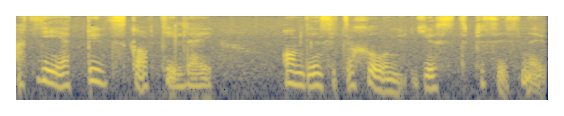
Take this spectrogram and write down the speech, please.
att ge ett budskap till dig om din situation just precis nu.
